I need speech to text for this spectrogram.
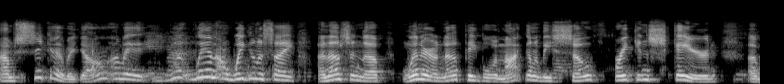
I'm sick of it, y'all. I mean, wh- when are we going to say enough's enough? When are enough people not going to be so freaking scared of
